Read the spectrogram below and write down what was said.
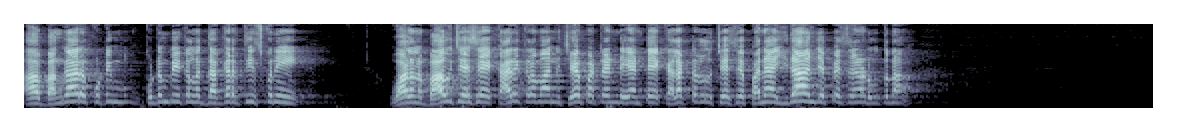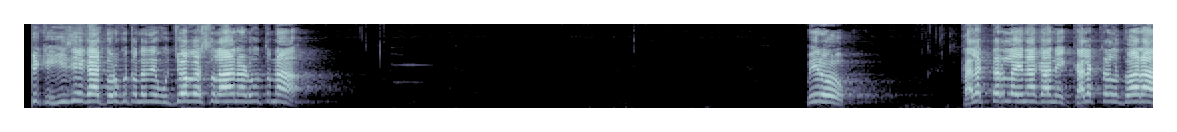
ఆ బంగారు కుటుంబ కుటుంబీకులను దగ్గర తీసుకుని వాళ్ళను బాగు చేసే కార్యక్రమాన్ని చేపట్టండి అంటే కలెక్టర్లు చేసే పనే ఇదా అని చెప్పేసి నేను అడుగుతున్నా. మీకు ఈజీగా దొరుకుతున్నది ఉద్యోగస్తులా అని అడుగుతున్నా. మీరు కలెక్టర్లు అయినా కానీ కలెక్టర్ల ద్వారా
